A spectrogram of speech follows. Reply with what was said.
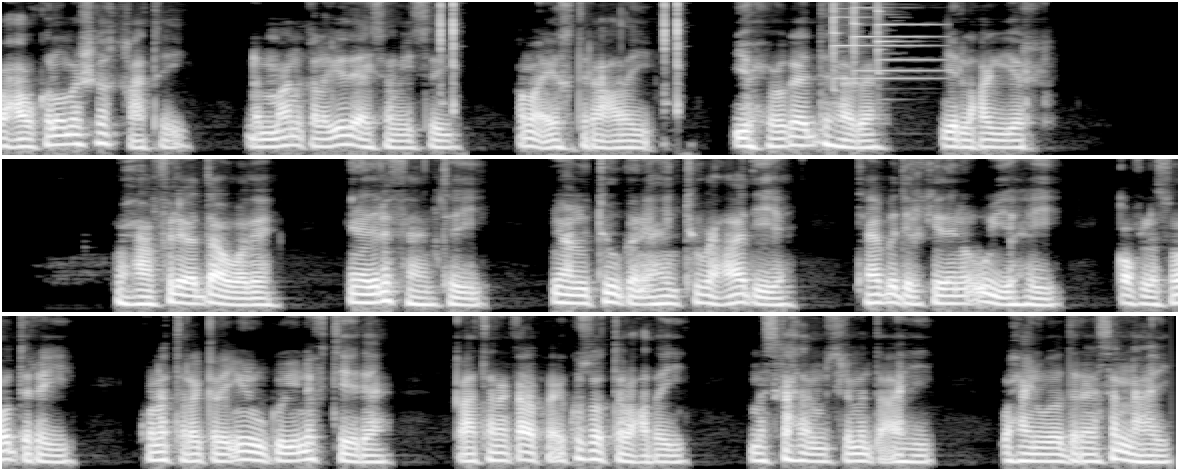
waxa uu kaloo meesha ka qaatay dhammaan qalabyadii ay samaysay ama ay ikhtiraacday iyo xoogaa dahaba iyo lacag yar. Waxaan filaya daawade inaad la fahantay inaanu tuugani ahayn tuuga caadiya taa beddelkeedana uu yahay qof la soo diray kuna talagalay inuu gooyo nafteeda qaatana qalabka ay ku soo tabacday maskaxdan muslimadda ahi. Waxaynu wada dareensannahay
